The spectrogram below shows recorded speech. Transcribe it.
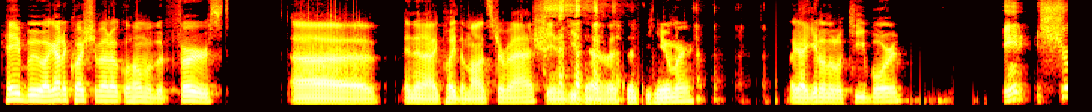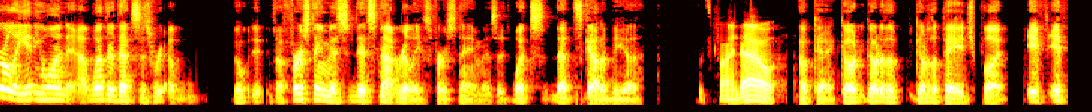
"Hey, Boo, I got a question about Oklahoma, but first, uh," and then I played the Monster Mash. You think he'd have a sense of humor? Like I get a little keyboard. Any, surely anyone, uh, whether that's his uh, the first name is, it's not really his first name, is it? What's that's got to be a Let's find out. Okay, go go to the go to the page. But if if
